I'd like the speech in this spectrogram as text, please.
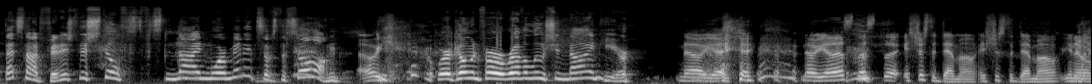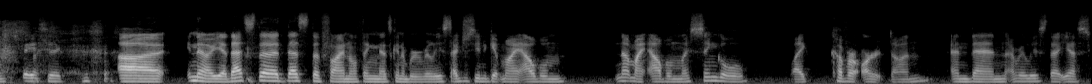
That's not finished. There's still nine more minutes of the song. oh yeah, We're going for a Revolution Nine here. no yeah, no yeah. That's that's the. It's just a demo. It's just a demo. You know, basic. Uh, no, yeah. That's the that's the final thing that's gonna be released. I just need to get my album, not my album, my single, like cover art done, and then I release that. Yes,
